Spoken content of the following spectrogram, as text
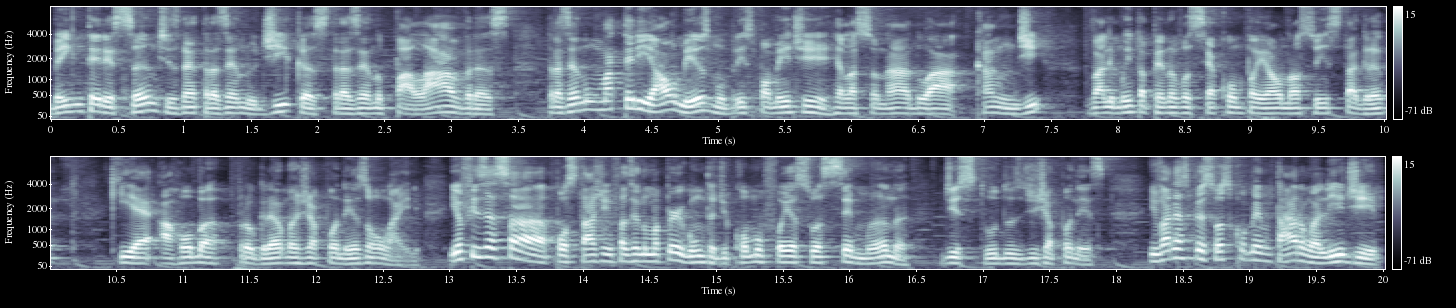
bem interessantes, né? Trazendo dicas, trazendo palavras, trazendo um material mesmo, principalmente relacionado a kanji. Vale muito a pena você acompanhar o nosso Instagram que é arroba programa japonês online. E eu fiz essa postagem fazendo uma pergunta de como foi a sua semana de estudos de japonês. E várias pessoas comentaram ali de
